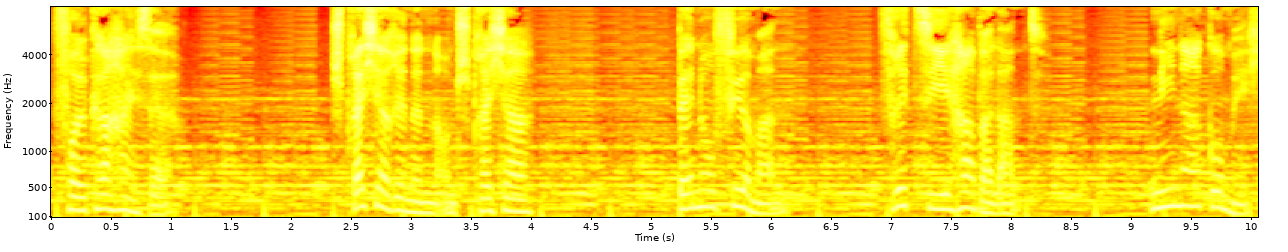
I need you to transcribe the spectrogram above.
Volker Heise. Sprecherinnen und Sprecher Benno Fürmann, Fritzi Haberland, Nina Gummich,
